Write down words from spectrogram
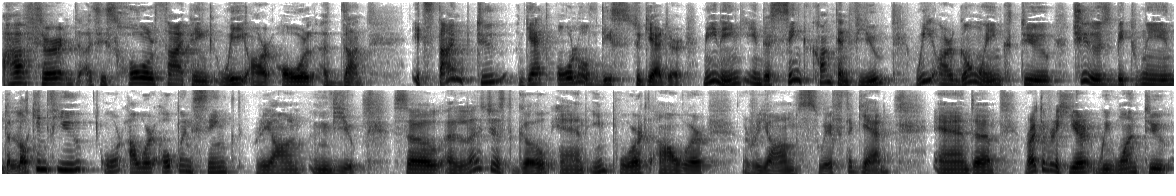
after this whole typing, we are all done. It's time to get all of this together, meaning in the sync content view, we are going to choose between the login view or our open sync realm view. So uh, let's just go and import our realm Swift again. And uh, right over here, we want to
